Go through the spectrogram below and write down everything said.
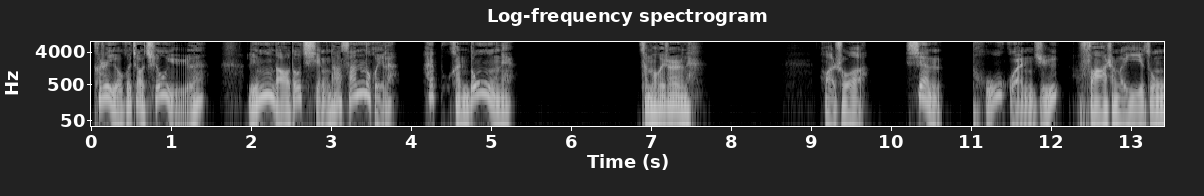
可是有个叫秋雨的，领导都请他三回了，还不肯动呢。怎么回事呢？话说，县土管局发生了一宗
